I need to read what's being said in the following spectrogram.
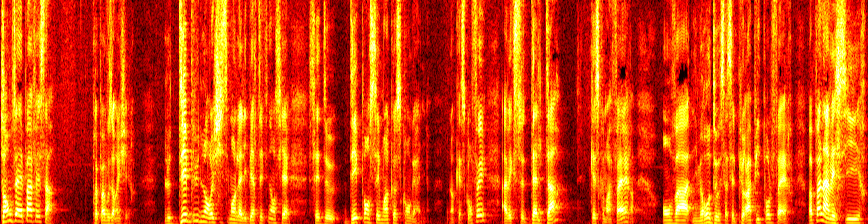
Tant que vous n'avez pas fait ça, vous ne pourrez pas vous enrichir. Le début de l'enrichissement de la liberté financière, c'est de dépenser moins que ce qu'on gagne. Donc qu'est-ce qu'on fait? Avec ce delta, qu'est-ce qu'on va faire? On va, numéro 2, ça c'est le plus rapide pour le faire, on ne va pas l'investir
